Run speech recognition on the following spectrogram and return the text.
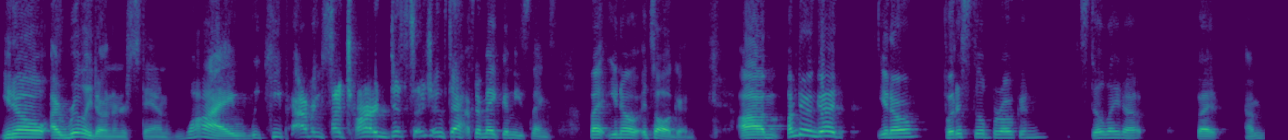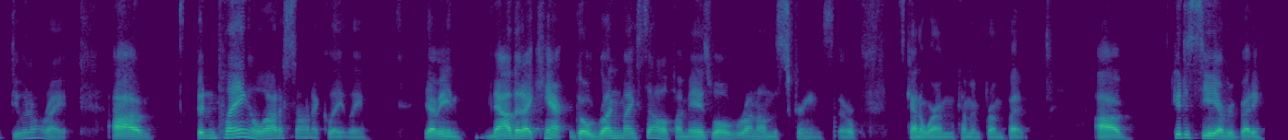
You know, I really don't understand why we keep having such hard decisions to have to make in these things. But you know, it's all good. Um, I'm doing good. You know, foot is still broken, still laid up, but I'm doing all right. Um, been playing a lot of Sonic lately. I mean, now that I can't go run myself, I may as well run on the screen. So kind of where I'm coming from. But uh, good to see everybody.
